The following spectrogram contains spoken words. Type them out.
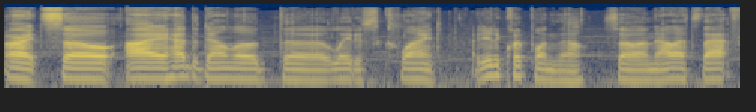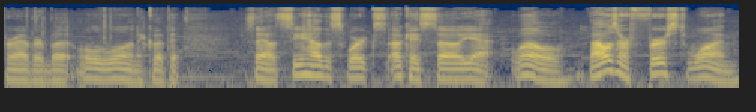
All right, so I had to download the latest client. I did equip one though, so now that's that forever. But we'll we'll unequip it. So yeah, let's see how this works. Okay, so yeah. Whoa, that was our first one.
